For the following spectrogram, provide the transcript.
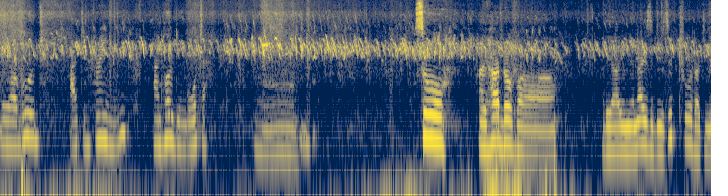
They are good at draining and holding water. So I heard of uh, they are immunized. Is it true that you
